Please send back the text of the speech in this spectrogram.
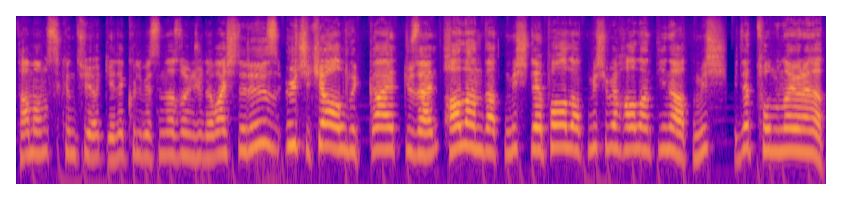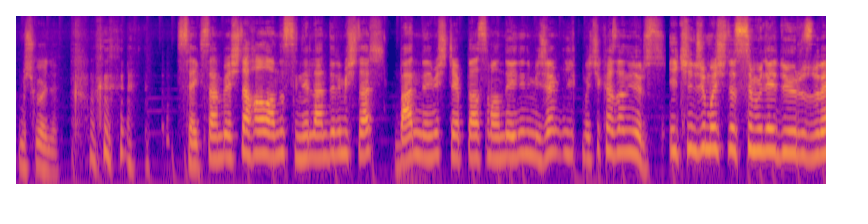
Tamam sıkıntı yok. Yedek kulübesinin az oyuncuyla başlarız. 3-2 aldık. Gayet güzel. Haaland atmış. Depaul atmış ve Haaland yine atmış. Bir de Tolunay Ören atmış golü. 85'te Haaland'ı sinirlendirmişler. Ben demiş deplasmanda yenilmeyeceğim. İlk maçı kazanıyoruz. İkinci maçı da simüle ediyoruz ve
